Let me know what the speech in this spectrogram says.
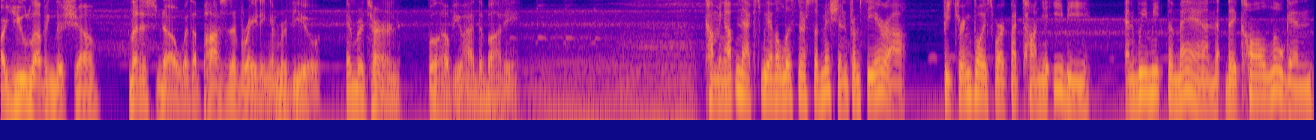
Are you loving the show? Let us know with a positive rating and review. In return, we'll help you hide the body. Coming up next, we have a listener submission from Sierra, featuring voice work by Tanya Eby and we meet the man they call Logan.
